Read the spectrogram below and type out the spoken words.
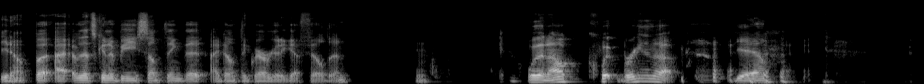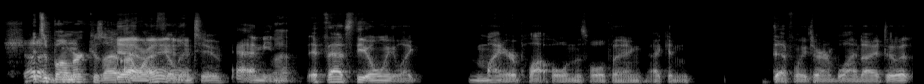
you know, but I, that's going to be something that I don't think we're ever going to get filled in. Hmm. Well, then I'll quit bringing it up. Yeah, Shut it's a bummer because I, Yeah, I want right, it filled yeah. in too. Yeah, I mean, But- if that's the only like minor plot hole in this whole thing, I can definitely turn a blind eye to it.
